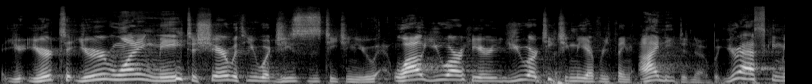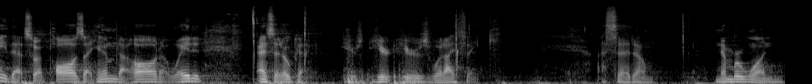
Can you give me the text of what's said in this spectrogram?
You're, t- you're wanting me to share with you what Jesus is teaching you. While you are here, you are teaching me everything I need to know. But you're asking me that. So I paused, I hemmed, I hawed, I waited. I said, okay, here's, here, here's what I think. I said, um, number one,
